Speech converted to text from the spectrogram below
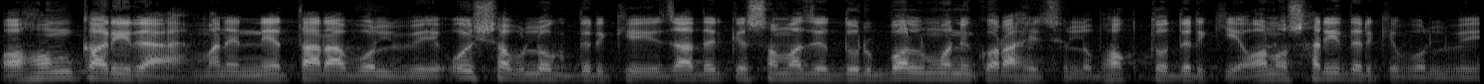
অহংকারীরা মানে নেতারা বলবে, ওই সব লোকদেরকে, যাদেরকে সমাজে দুর্বল মনে করা হয়েছিল, ভক্তদেরকে, অনসারীদেরকে বলবে,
